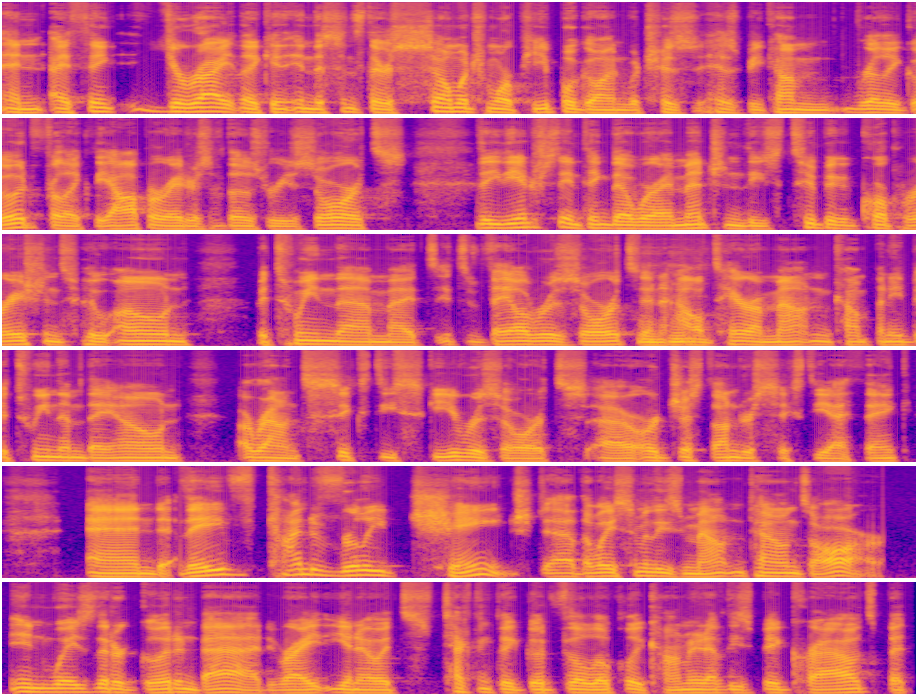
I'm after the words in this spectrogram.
And i think you're right like in, in, the sense there's so much more people going which has has become really good for like the operators of those resorts. The, the interesting thing though where i mentioned these two big corporations who own between them it's, it's vail resorts and mm-hmm. alterra mountain company. Between them they own around 60 ski resorts uh, or just under 60 i think. And they've kind of really changed uh, the way some of these mountain towns are in ways that are good and bad, right? You know, it's technically good for the local economy to have these big crowds, but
